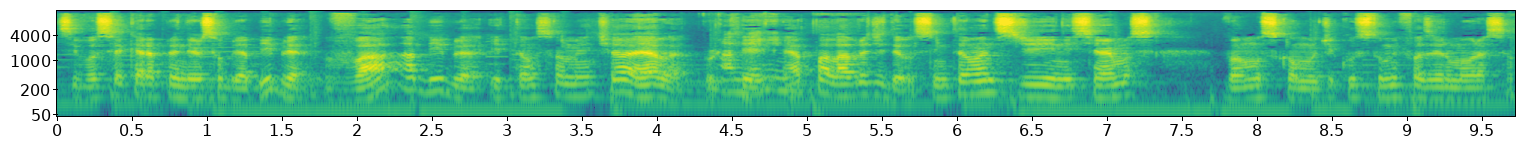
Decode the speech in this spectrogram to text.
se você quer aprender sobre a Bíblia, vá à Bíblia e tão somente a ela, porque Amém. é a palavra de Deus. Então, antes de iniciarmos, vamos, como de costume, fazer uma oração.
